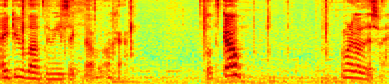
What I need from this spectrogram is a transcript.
I do love the music though. Okay. Let's go. I'm gonna go this way.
